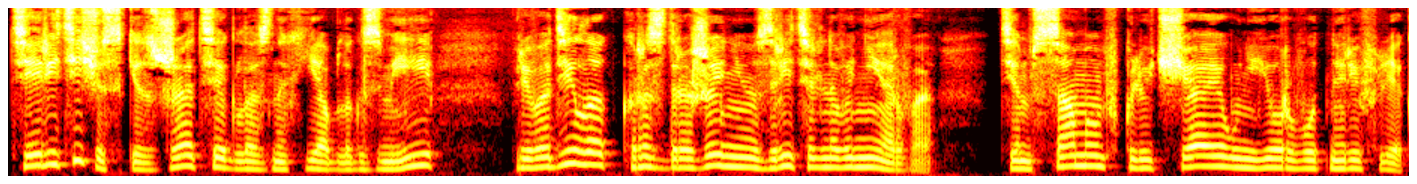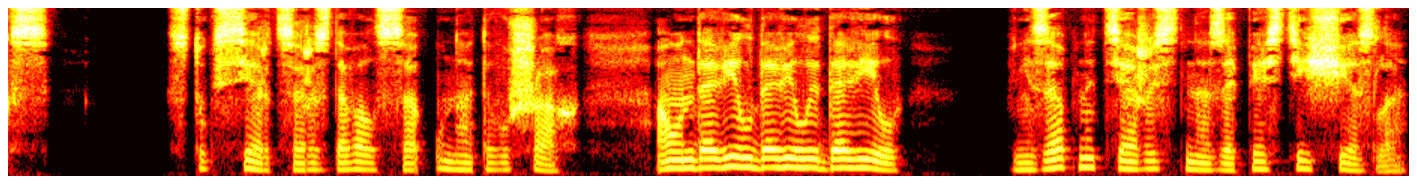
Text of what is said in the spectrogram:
Теоретически сжатие глазных яблок змеи приводило к раздражению зрительного нерва, тем самым включая у нее рвотный рефлекс. Стук сердца раздавался у Ната в ушах, а он давил, давил и давил — Внезапно тяжесть на запястье исчезла,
